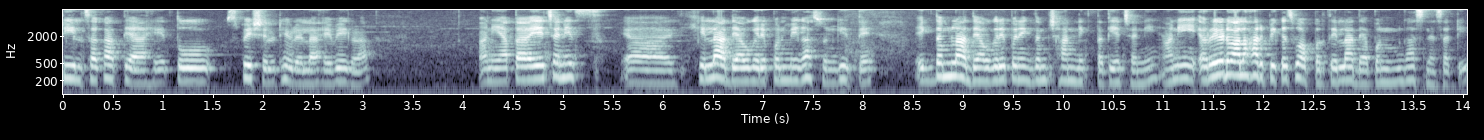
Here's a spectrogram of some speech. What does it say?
स्टीलचा कात्या आहे तो स्पेशल ठेवलेला आहे वेगळा. आणि आता याच्यानेच हे लाद्या वगैरे पण मी घासून घेते. एकदम लाद्या वगैरे पण एकदम छान निघतात याच्याने. आणि रेडवाला हार्पिकच वापरते लाद्या पण घासण्यासाठी.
